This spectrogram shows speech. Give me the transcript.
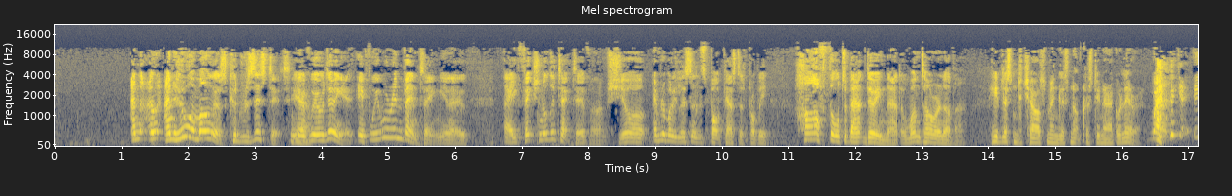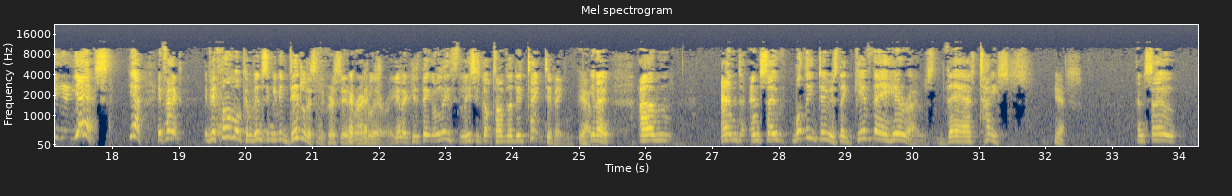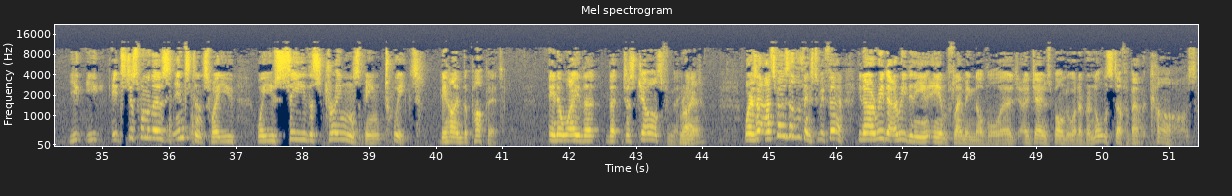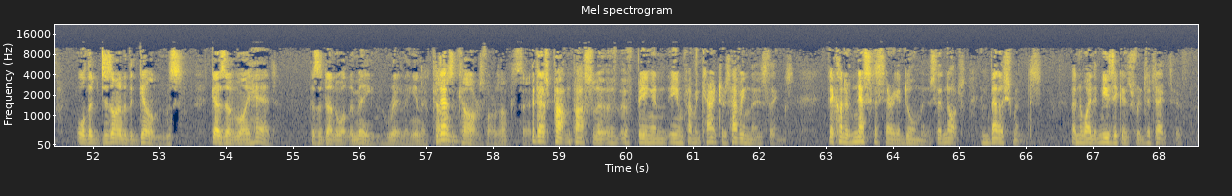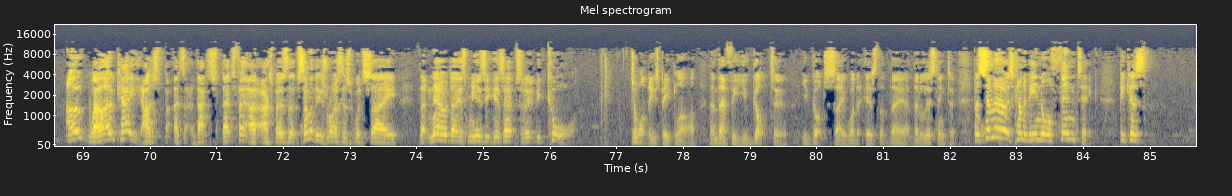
and and who among us could resist it? You know, if we were doing it, if we were inventing, you know, a fictional detective, I'm sure everybody listening to this podcast has probably half thought about doing that at one time or another. He'd listen to Charles Mingus, not Christina Aguilera. Well, yes, yeah. In fact, it'd be far more convincing if he did listen to Christina Aguilera. you know, because you think, well, at least, at least he's got time for the detectiving. Yeah. You know, um, and and so what they do is they give their heroes their tastes, Yes. and so you, you it's just one of those instances where you where you see the strings being tweaked behind the puppet in a way that, that just jars for me. you Right. know? Whereas I, I suppose other things, to be fair, you know, I read I read an Ian Fleming novel, uh, uh, James Bond or whatever, and all the stuff about the cars or the design of the guns goes over my head because I don't know what they mean, really. You know, cars are cars as far as I'm concerned. But that's part and parcel of, of being an Ian Fleming character, is having those things. They're kind of necessary adornments. They're not embellishments in the way that music is for a detective. Oh well, okay. I that's, that's fair. I, I suppose that some of these writers would say that nowadays music is absolutely core to what these people are, and therefore you've got to you've got to say what it is that they're they're listening to. But somehow it's kind of inauthentic because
